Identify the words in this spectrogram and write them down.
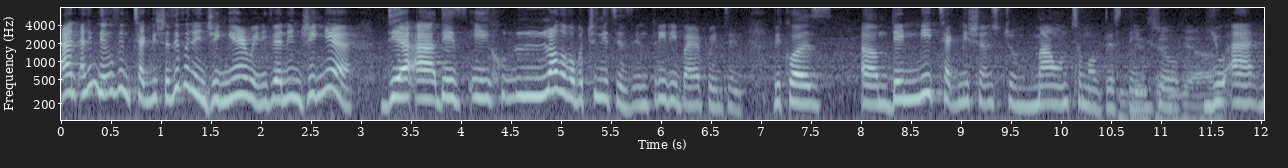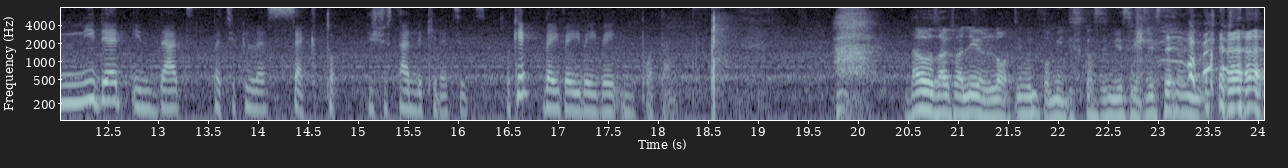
And I think there are even technicians, even engineering. If you're an engineer, there are there's a lot of opportunities in 3D bioprinting because um, they need technicians to mount some of these things. So yeah. you are needed in that particular sector. You should start looking at it. Okay, very, very, very, very important. That was actually a lot, even for me discussing this with you, Stephanie. it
